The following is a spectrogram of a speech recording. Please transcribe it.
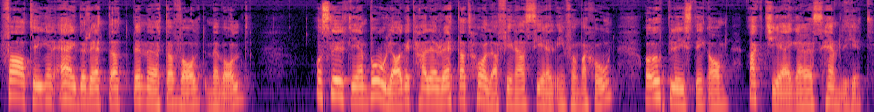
Fartygen ägde rätt att bemöta våld med våld. Och slutligen bolaget hade rätt att hålla finansiell information och upplysning om aktieägares hemlighet.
